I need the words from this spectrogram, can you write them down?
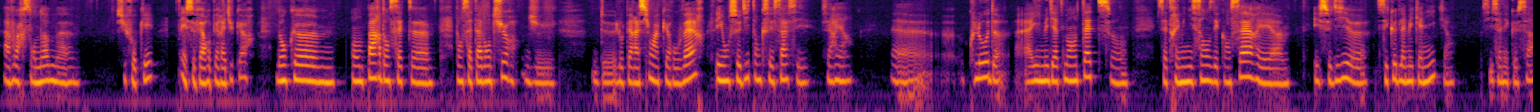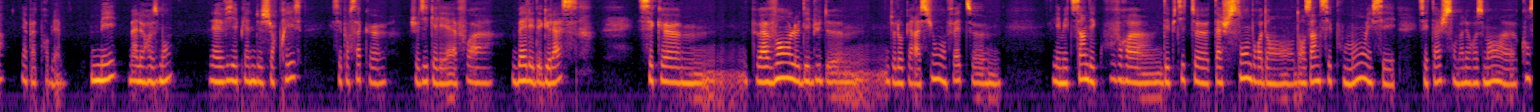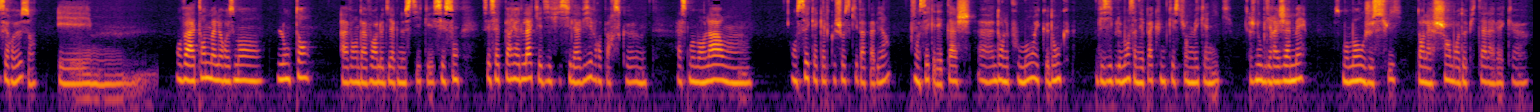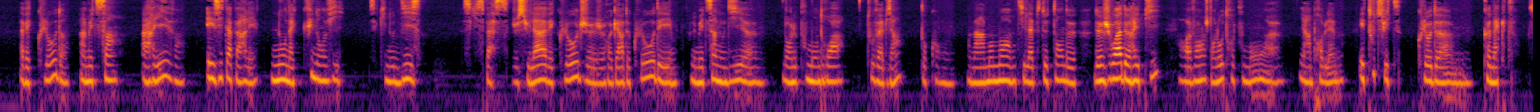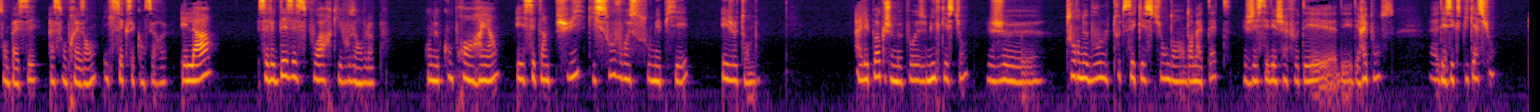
à, voir son homme suffoquer et se faire opérer du cœur. Donc on part dans cette, dans cette aventure du, de l'opération à cœur ouvert et on se dit tant que c'est ça, c'est rien. Euh, Claude a immédiatement en tête cette réminiscence des cancers et, euh, se dit euh, c'est que de la mécanique. Si ça n'est que ça, il n'y a pas de problème. Mais malheureusement, la vie est pleine de surprises. C'est pour ça que je dis qu'elle est à la fois belle et dégueulasse. C'est que peu avant le début de, de l'opération, en fait, les médecins découvrent euh, des petites euh, taches sombres dans, un de ses poumons et ces, ces taches sont malheureusement euh, cancéreuses. Et on va attendre malheureusement longtemps avant d'avoir le diagnostic. Et c'est, c'est cette période-là qui est difficile à vivre parce que à ce moment-là, on, on sait qu'il y a quelque chose qui va pas bien. On sait qu'il y a des taches dans le poumon et que donc, visiblement, ça n'est pas qu'une question de mécanique. Je n'oublierai jamais ce moment où je suis dans la chambre d'hôpital avec, euh, avec Claude. Un médecin arrive, hésite à parler. Nous, on n'a qu'une envie, c'est qu'ils nous disent ce qui se passe. Je suis là avec Claude, je, regarde Claude et le médecin nous dit euh, dans le poumon droit, tout va bien. Donc on, a un moment, un petit laps de temps de, joie, de répit. En revanche, dans l'autre poumon, euh, il y a un problème. Et tout de suite, Claude connecte son passé à son présent. Il sait que c'est cancéreux. Et là, c'est le désespoir qui vous enveloppe. On ne comprend rien et c'est un puits qui s'ouvre sous mes pieds et je tombe. À l'époque, je me pose mille questions. Je tourne boule toutes ces questions dans, ma tête. J'essaie d'échafauder des, des, réponses, euh, des explications.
